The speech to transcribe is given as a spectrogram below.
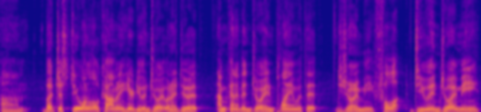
Um, but just do you want a little comedy here? Do you enjoy it when I do it? I'm kind of enjoying playing with it. Do you enjoy me? Philo- do you enjoy me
